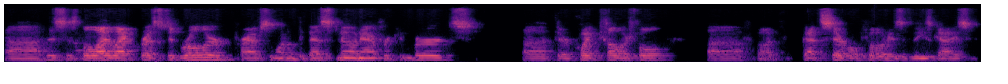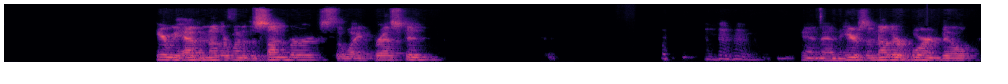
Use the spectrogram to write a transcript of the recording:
Uh, this is the lilac breasted roller, perhaps one of the best known African birds. Uh, they're quite colorful. Uh, I've got several photos of these guys. Here we have another one of the sunbirds, the white breasted. And then here's another hornbill.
